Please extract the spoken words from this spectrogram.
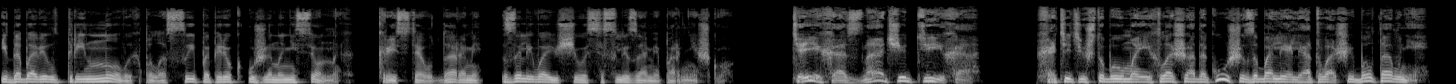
и добавил три новых полосы поперек уже нанесенных, крестя ударами заливающегося слезами парнишку. «Тихо, значит, тихо. Хотите, чтобы у моих лошадок уши заболели от вашей болтовни?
